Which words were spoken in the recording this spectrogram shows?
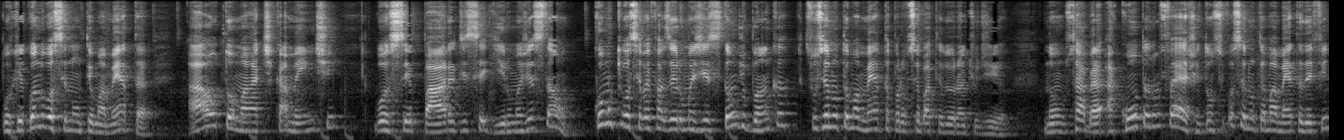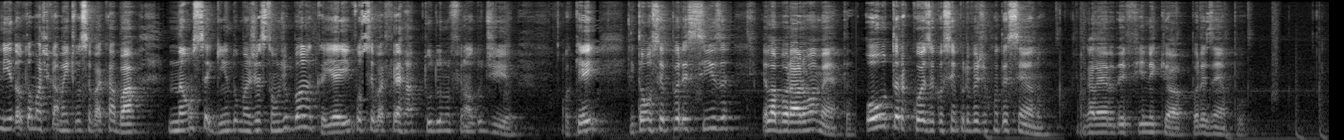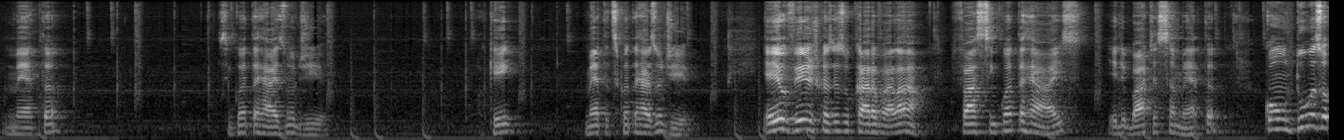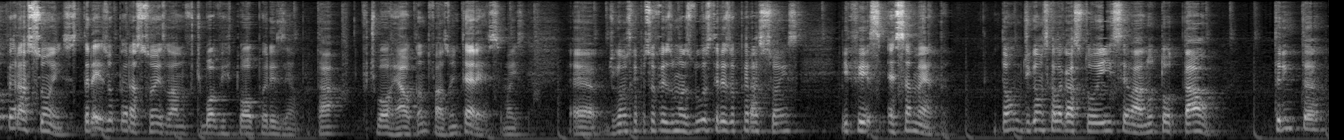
Porque quando você não tem uma meta, automaticamente você para de seguir uma gestão. Como que você vai fazer uma gestão de banca se você não tem uma meta para você bater durante o dia? Não sabe, a conta não fecha. Então, se você não tem uma meta definida, automaticamente você vai acabar não seguindo uma gestão de banca. E aí você vai ferrar tudo no final do dia. Ok? Então você precisa elaborar uma meta. Outra coisa que eu sempre vejo acontecendo, a galera define aqui, ó, por exemplo, meta 50 reais no dia. Ok? Meta de 50 reais no dia. E aí eu vejo que às vezes o cara vai lá, faz 50 reais, ele bate essa meta com duas operações, três operações lá no futebol virtual, por exemplo, tá? Futebol real, tanto faz, não interessa, mas é, digamos que a pessoa fez umas duas, três operações e fez essa meta. Então, digamos que ela gastou aí, sei lá, no total, 30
